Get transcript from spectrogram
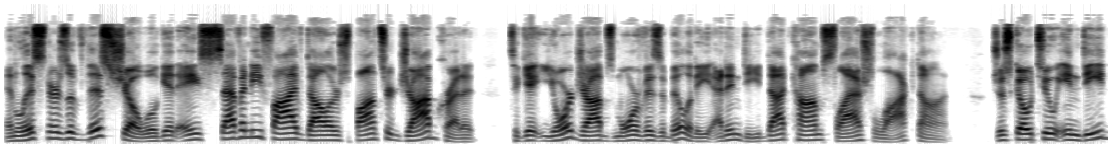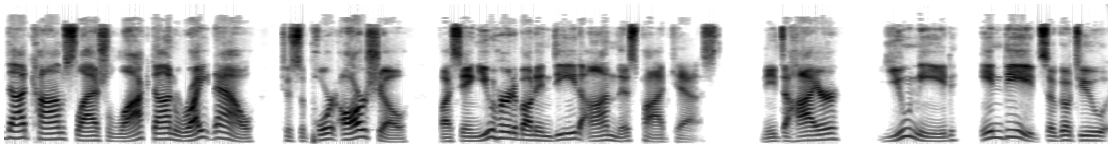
And listeners of this show will get a $75 sponsored job credit to get your jobs more visibility at indeed.com slash locked on. Just go to indeed.com slash locked on right now to support our show by saying you heard about Indeed on this podcast. Need to hire? you need Indeed. So go to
